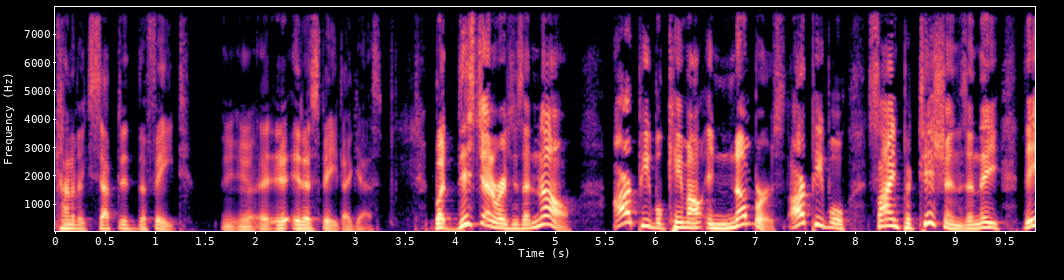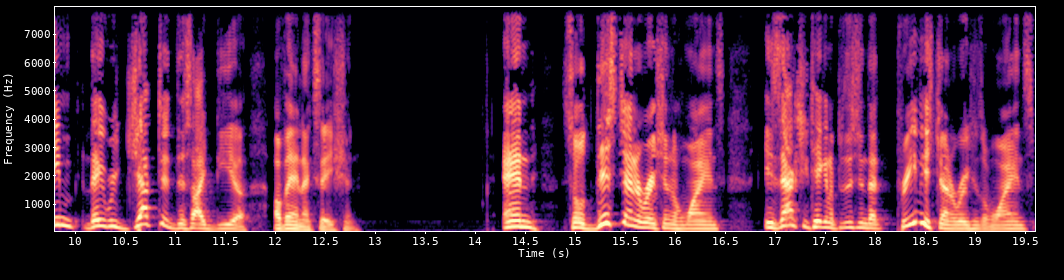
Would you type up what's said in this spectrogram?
kind of accepted the fate. It, is fate, I guess. But this generation said, no, our people came out in numbers. Our people signed petitions and they they they rejected this idea of annexation. And so this generation of Hawaiians is actually taking a position that previous generations of Hawaiians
